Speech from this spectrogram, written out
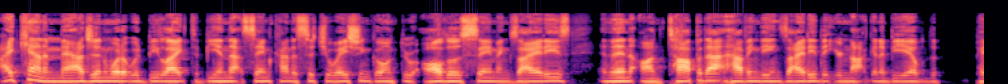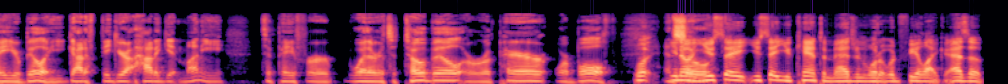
I can't imagine what it would be like to be in that same kind of situation, going through all those same anxieties. And then on top of that, having the anxiety that you're not going to be able to pay your bill. You got to figure out how to get money to pay for whether it's a tow bill or repair or both. Well, and you know, so, you say you say you can't imagine what it would feel like as a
